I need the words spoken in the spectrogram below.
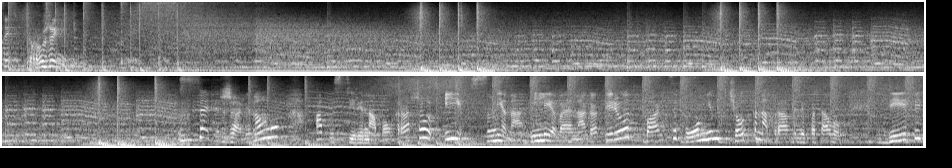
И 20 пружиним. Задержали ногу, опустили на пол хорошо. И смена. Левая нога вперед, пальцы помним, четко направлены в потолок. 10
